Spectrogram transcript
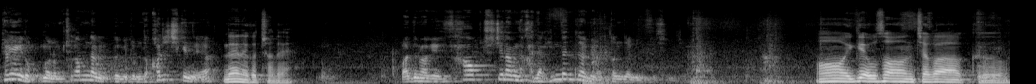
평형이 높은 거는 추가 분담금이 좀 더 커지시겠네요. 네네, 그렇죠. 네. 마지막에 사업 추진하면서 가장 힘든 점이 어떤 점이 있으신지. 어, 이게 우선 제가 그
